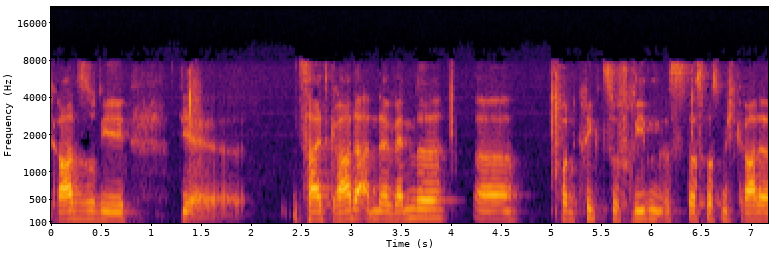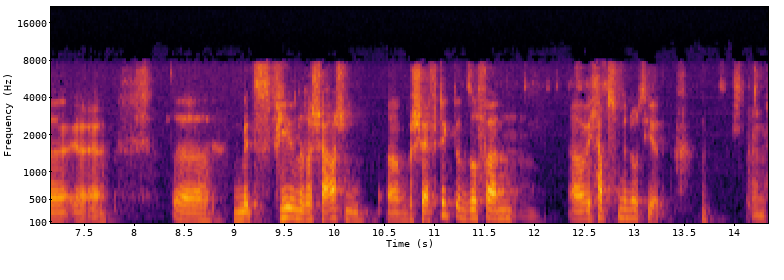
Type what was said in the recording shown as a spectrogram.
gerade so die, die äh, Zeit gerade an der Wende äh, von Krieg zu Frieden ist das, was mich gerade äh, äh, mit vielen Recherchen äh, beschäftigt. Insofern, äh, ich habe es mir notiert. Schön.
